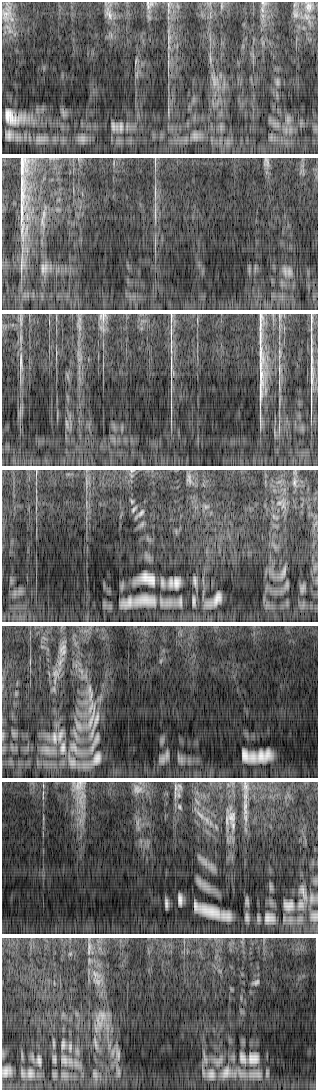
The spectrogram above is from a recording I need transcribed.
Hey everyone, welcome back to Gretchen's Animals. Um, I'm actually on vacation right now, but there are next to my house a bunch of little kitties. So I thought I'd show them to you. Okay, so here are all the little kittens, and I actually have one with me right now. Right here. Look at them. This is my favorite one because he looks like a little cow. So me and my brother are just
